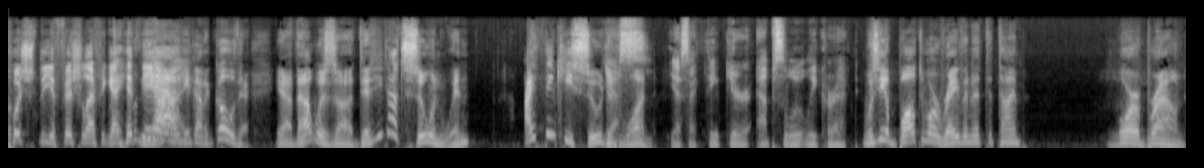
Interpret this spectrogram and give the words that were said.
pushed the official after he got hit in the yeah, eye. you got to go there. Yeah, that was. Uh, did he not sue and win? I think he sued yes. and won. Yes, I think you're absolutely correct. Was he a Baltimore Raven at the time, or a Brown?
